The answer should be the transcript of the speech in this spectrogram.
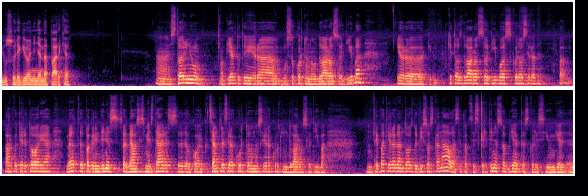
jūsų regioninėme parke? A, istorinių objektų tai yra mūsų Kurtų dvaro sodyba ir kitos dvaro sodybos, kurios yra parko teritoriją, bet pagrindinis svarbiausias miestelis, dėl ko ir centras yra Kurtonas, yra Kurtonų dvaro sodyba. Taip pat yra Ventos dubysos kanalas, tai toks išskirtinis objektas, kuris jungia e,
